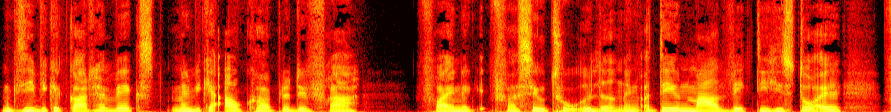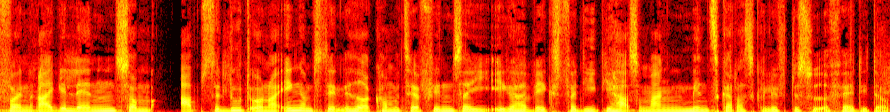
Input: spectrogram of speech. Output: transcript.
man kan sige, vi kan godt have vækst, men vi kan afkoble det fra, fra, fra CO2-udledning. Og det er en meget vigtig historie for en række lande, som absolut under ingen omstændigheder kommer til at finde sig i ikke at have vækst, fordi de har så mange mennesker, der skal løftes ud af fattigdom.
